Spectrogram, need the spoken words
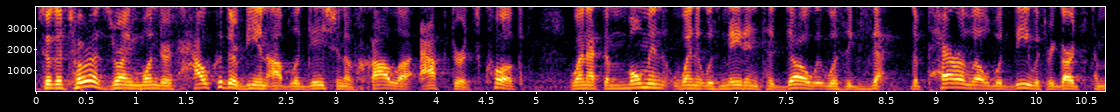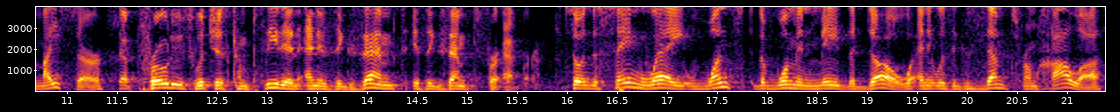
So the Torah Zraim wonders how could there be an obligation of challah after it's cooked when at the moment when it was made into dough, it was exempt. The parallel would be with regards to Meiser, that produce which is completed and is exempt is exempt forever. So in the same way, once the woman made the dough and it was exempt from challah,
